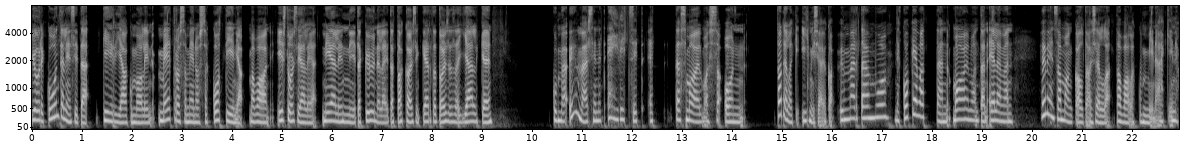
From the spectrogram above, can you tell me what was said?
juuri kuuntelin sitä kirjaa, kun mä olin metrossa menossa kotiin ja mä vaan istuin siellä ja nielin niitä kyyneleitä takaisin kerta toisensa jälkeen. Kun mä ymmärsin, että ei vitsit, että tässä maailmassa on todellakin ihmisiä, jotka ymmärtää mua. Ne kokevat tämän maailman, tämän elämän hyvin samankaltaisella tavalla kuin minäkin.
